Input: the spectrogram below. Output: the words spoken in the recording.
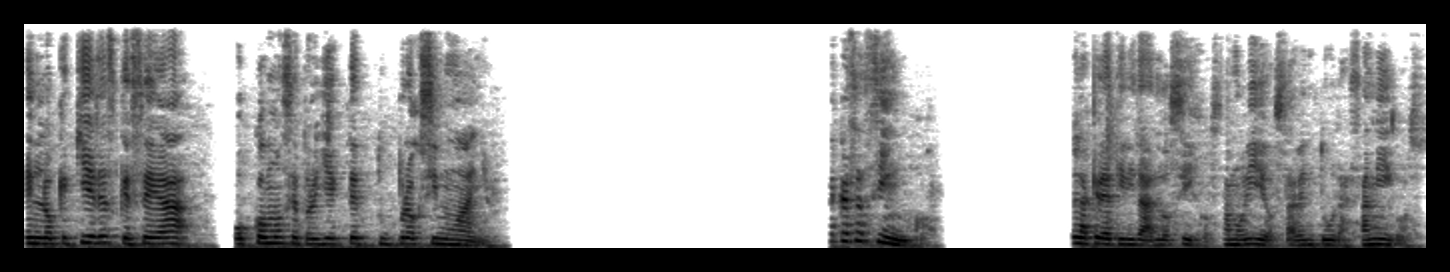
en lo que quieres que sea o cómo se proyecte tu próximo año. La casa 5. La creatividad, los hijos, amoríos, aventuras, amigos,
